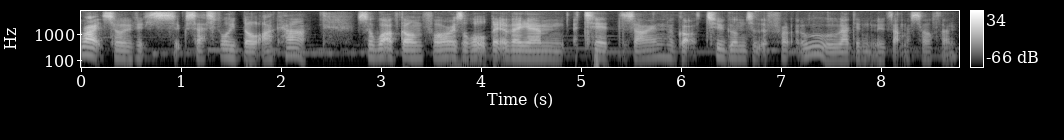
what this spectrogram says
Right, so we've successfully built our car. So what I've gone for is a little bit of a, um, a tiered design. We've got two guns at the front. Oh, I didn't move that myself then.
